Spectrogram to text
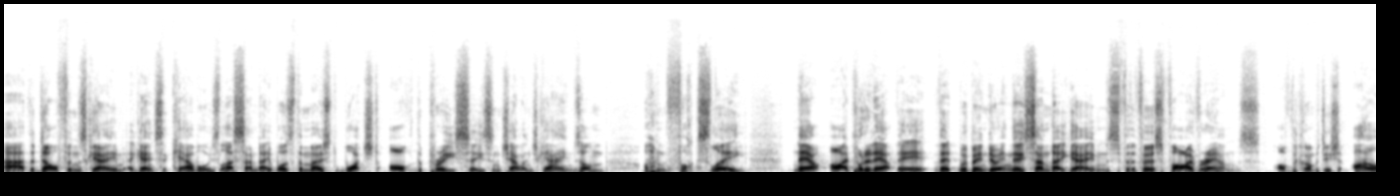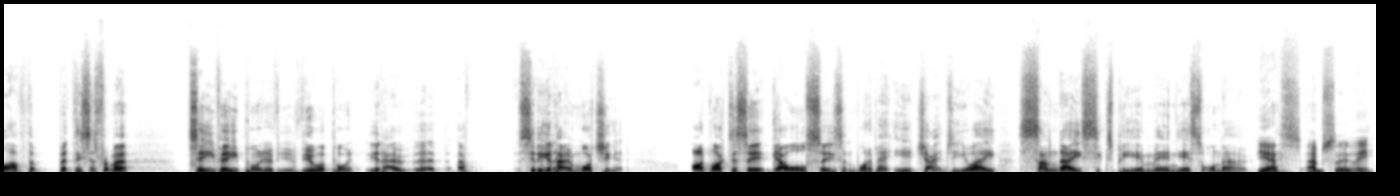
Uh, the Dolphins game against the Cowboys last Sunday was the most watched of the pre-season challenge games on, on Fox League. Now, I put it out there that we've been doing these Sunday games for the first five rounds of the competition. I love them, but this is from a TV point of view, viewer point, you know, uh, uh, sitting at home watching it. I'd like to see it go all season. What about you, James? Are you a Sunday 6 p.m. man, yes or no? Yes, absolutely.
